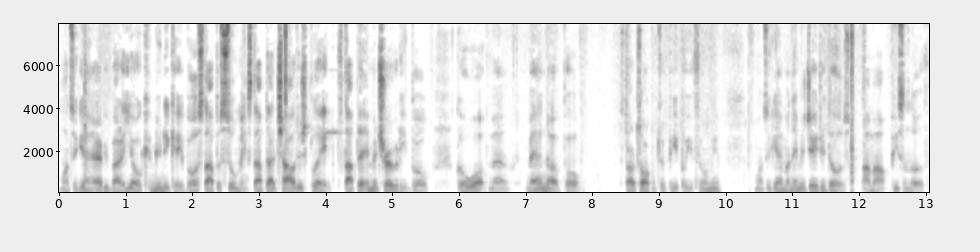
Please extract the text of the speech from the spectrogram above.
Once again, everybody, yo, communicate, bro. Stop assuming. Stop that childish play. Stop that immaturity, bro. Go up, man. Man up, bro. Start talking to people, you feel me? Once again, my name is JJ Doze. I'm out. Peace and love.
